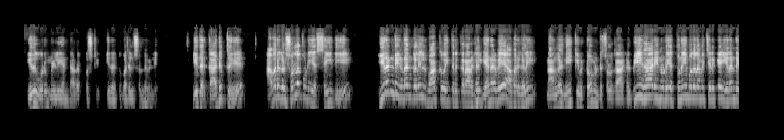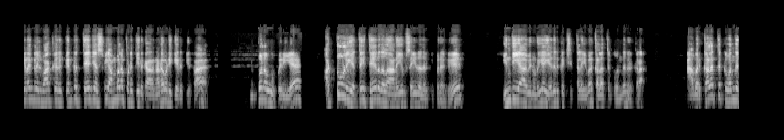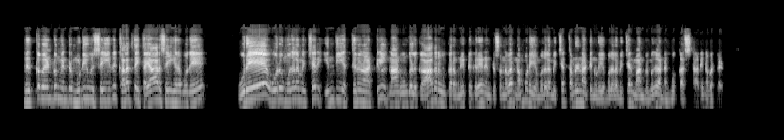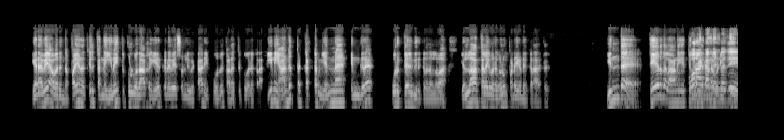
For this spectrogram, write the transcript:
இது ஒரு மில்லியன் டாலர் கொஸ்டின் இதற்கு பதில் சொல்லவில்லை. இதற்கு அடுத்து அவர்கள் சொல்லக்கூடிய செய்தி இரண்டு இடங்களில் வாக்கு வைத்திருக்கிறார்கள். எனவே அவர்களை நாங்கள் நீக்கிவிட்டோம் என்று சொல்கிறார்கள். பீகாரினுடைய துணை முதலமைச்சருக்கே இரண்டு இடங்களில் வாக்கு இருக்கு என்று தேஜஸ்வி அம்பலப்படுத்தி இருக்கிறார் நடவடிக்கை எடுத்தீர்களா? இவ்வளவு பெரிய அட்டூழியத்தை தேர்தல் ஆணையம் செய்ததற்கு பிறகு இந்தியாவினுடைய எதிர்க்கட்சி தலைவர் களத்துக்கு வந்து நிற்கிறார். அவர் களத்துக்கு வந்து நிற்க வேண்டும் என்று முடிவு செய்து களத்தை தயார் செய்கிற போதே ஒரே ஒரு முதலமைச்சர் இந்திய திருநாட்டில் நான் உங்களுக்கு ஆதரவு கரம் நீட்டுகிறேன் என்று சொன்னவர் நம்முடைய முதலமைச்சர் தமிழ்நாட்டினுடைய முதலமைச்சர் மாண்புமிகு அண்ணன் மு க ஸ்டாலின் அவர்கள். எனவே அவர் இந்த பயணத்தில் தன்னை இணைத்துக் கொள்வதாக ஏற்கனவே சொல்லிவிட்டார் இப்போது களத்துக்கு வருகிறார். இனி அடுத்த கட்டம் என்ன என்கிற ஒரு கேள்வி இருக்கிறது அல்லவா? எல்லா தலைவர்களும் படையெடுக்கிறார்கள். இந்த தேர்தல் ஆணையத்தின் போராட்டம் என்பது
